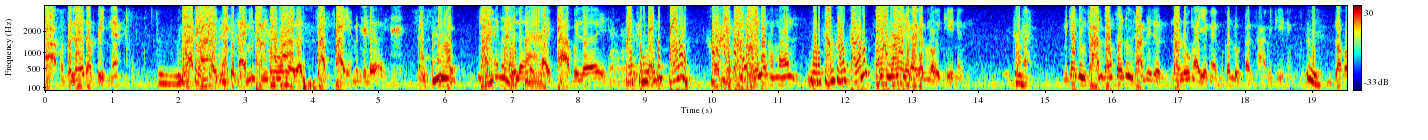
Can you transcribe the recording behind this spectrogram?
ปากมันไปเลยตอนปิดเนี่ยอืมยัยัดดใส่ได้นะตัวไหนมันดันเวอร์ๆก็ยัดใส่ให้มันไปเลยจับให้ยัดให้มันไปเลยใส่ปากไปเลยไปถึงไหนก็ไปเขาขายปาไปกเรื่องของมันหนึ่งสามสองสองเพราะเรารู้ว่ายังไงก็ต้องโรยอีกทีหนึ่งถูกไหม มันจะหนึ่งสามสองศูนย์หนึ่งสามสี่ศูนย์เรารู้ไงยังไง มันก็หลุดปัญหาวิธีหนึ่งอืมเราก็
